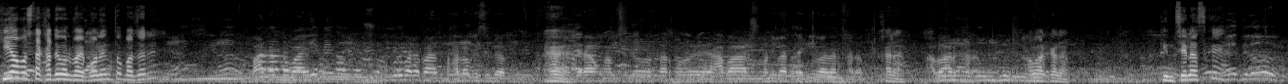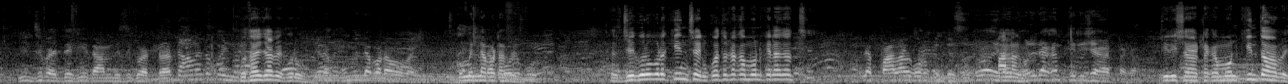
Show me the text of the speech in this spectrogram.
কি অবস্থা খাদেমুল ভাই, বলেন তো বাজারে। বাজার তো ভাই শুক্রবারে ভালো গেছিল হ্যাঁ। গ্রাম ছিল তারপরে আবার শনিবার থেকে বাজার খারাপ। খারাপ। আবার খারাপ। আবার খারাপ। কিনছেন আজকে? কিনছি ভাই দেখি দাম বেশি কয়েকটা। কোথায় যাবে গরু? কুমিল্লা পাঠাবো ভাই। কুমিল্লা গরুপুর। যে গরুগুলো কিনছেন কত টাকা মন কেনা যাচ্ছে? পালার গরু কিনতেছি তো পালার। ধরে রাখেন তিরিশ হাজার টাকা। তিরিশ হাজার টাকা মন কিনতে হবে।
